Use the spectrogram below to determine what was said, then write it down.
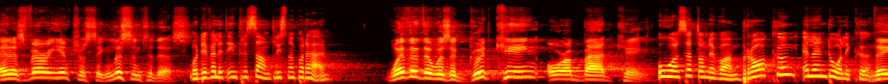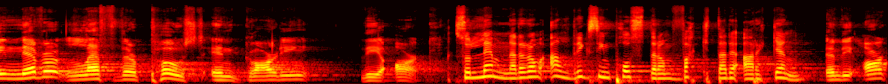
And it's very interesting. Listen to this. Och det är väldigt intressant, lyssna på det här. Whether there was a good king or a bad king, Oavsett om det var en bra kung eller en dålig kung, they never left their post in guarding the ark. så lämnade de aldrig sin post där de vaktade arken. And the ark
